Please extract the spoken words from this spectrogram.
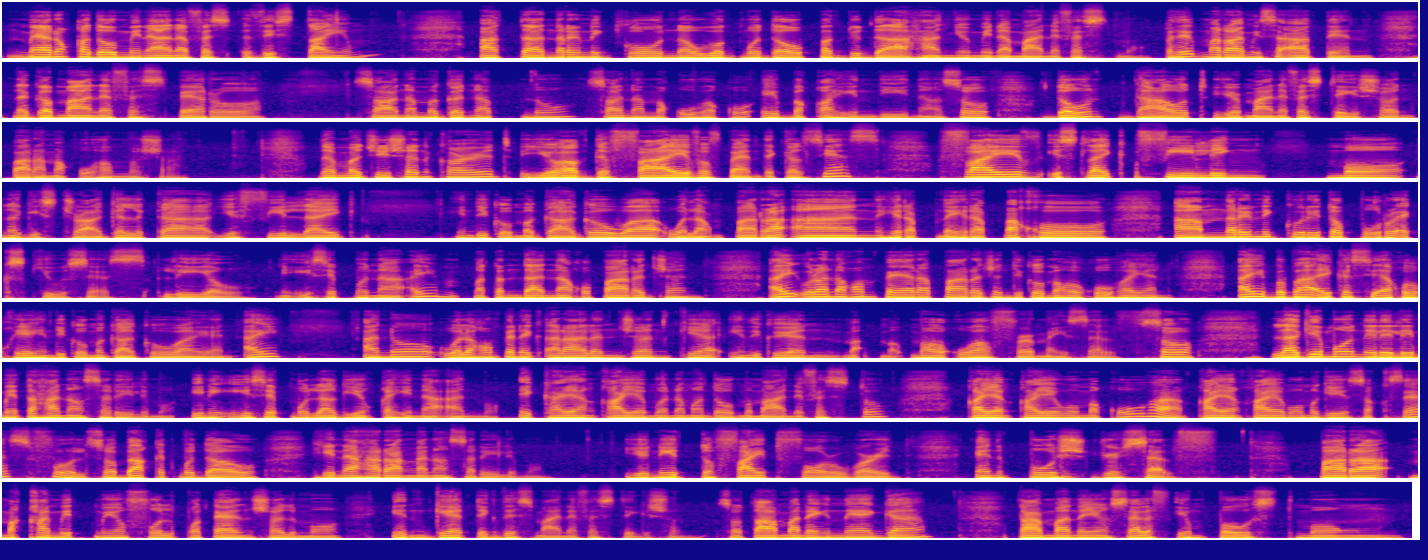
meron ka daw minanifest this time at uh, narinig ko na wag mo daw pagdudahan yung minamanifest mo. Kasi marami sa atin nag-manifest pero sana maganap, no? Sana makuha ko, eh baka hindi na. So, don't doubt your manifestation para makuha mo siya. The Magician card, you have the Five of Pentacles. Yes, Five is like feeling mo, nag-struggle ka, you feel like hindi ko magagawa, walang paraan, hirap na hirap ako. Um, narinig ko rito puro excuses, Leo. Niisip mo na, ay, matanda na ako para dyan. Ay, wala na akong pera para dyan, hindi ko makukuha yan. Ay, babae kasi ako kaya hindi ko magagawa yan. Ay, ano, wala akong pinag-aralan dyan, kaya hindi ko yan ma- ma- makukuha for myself. So, lagi mo nililimitahan ang sarili mo. Iniisip mo lagi yung kahinaan mo. Eh, kayang-kaya mo naman daw ma-manifesto. Kayang-kaya mo makuha. Kayang-kaya mo maging successful. So, bakit mo daw hinaharangan ang sarili mo? You need to fight forward and push yourself para makamit mo yung full potential mo in getting this manifestation. So, tama na yung nega, tama na yung self-imposed mong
